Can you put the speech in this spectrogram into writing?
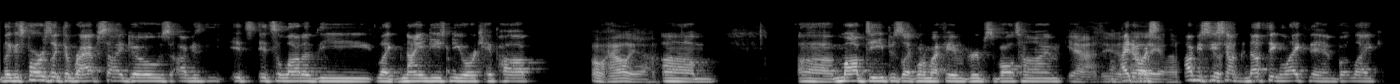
like as far as like the rap side goes, obviously it's it's a lot of the like '90s New York hip hop. Oh hell yeah. Um, uh, Mobb Deep is like one of my favorite groups of all time. Yeah, dude. I know I yeah. obviously sound nothing like them, but like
